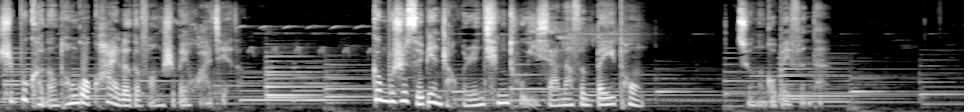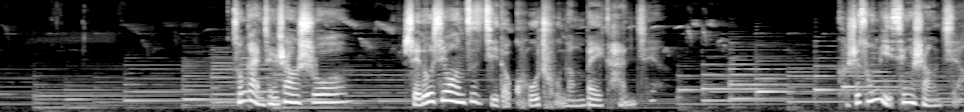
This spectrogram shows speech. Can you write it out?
是不可能通过快乐的方式被化解的，更不是随便找个人倾吐一下，那份悲痛就能够被分担。从感情上说，谁都希望自己的苦楚能被看见。可是从理性上讲，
